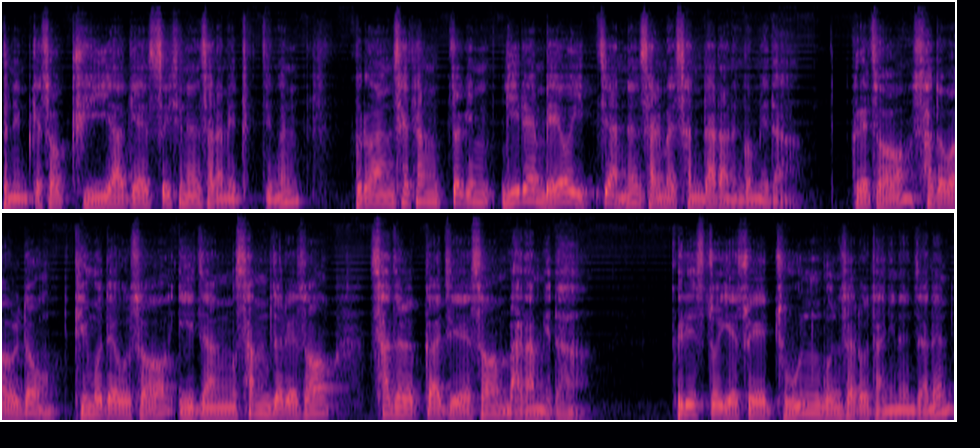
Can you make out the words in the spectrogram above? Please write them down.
주님께서 귀하게 쓰시는 사람의 특징은 그러한 세상적인 일에 매여 있지 않는 삶을 산다라는 겁니다. 그래서 사도 바울도 디모데후서 2장 3절에서 4절까지 해서 말합니다. 그리스도 예수의 좋은 군사로 다니는 자는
